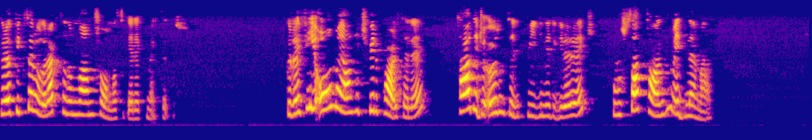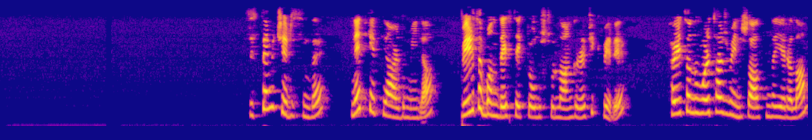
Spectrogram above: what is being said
grafiksel olarak tanımlanmış olması gerekmektedir. Grafiği olmayan hiçbir parsele sadece öz nitelik bilgileri girerek ruhsat tanzim edilemez. Sistem içerisinde Netget yardımıyla veri tabanı destekli oluşturulan grafik veri, harita numarataj menüsü altında yer alan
